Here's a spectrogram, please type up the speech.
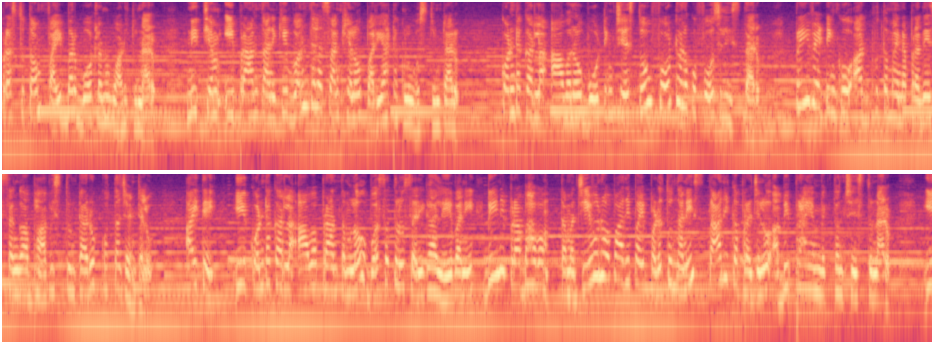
ప్రస్తుతం ఫైబర్ బోట్లను వాడుతున్నారు. నిత్యం ఈ ప్రాంతానికి వందల సంఖ్యలో పర్యాటకులు వస్తుంటారు. కొండకర్ల ఆవలో బోటింగ్ చేస్తూ ఫోటోలకు ఫోజులు ఇస్తారు. ప్రీ వెడ్డింగ్కు అద్భుతమైన ప్రదేశంగా భావిస్తుంటారు కొత్త జంటలు. అయితే ఈ కొండకర్ల ఆవ ప్రాంతంలో వసతులు సరిగా లేవని దీని ప్రభావం తమ జీవనోపాధిపై పడుతుందని స్థానిక ప్రజలు అభిప్రాయం వ్యక్తం చేస్తున్నారు. ఈ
